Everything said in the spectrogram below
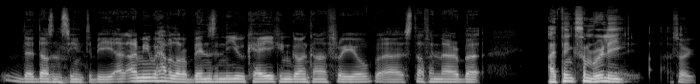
There doesn't seem to be. I I mean, we have a lot of bins in the UK. You can go and kind of throw your uh, stuff in there, but I think some really. Sorry,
